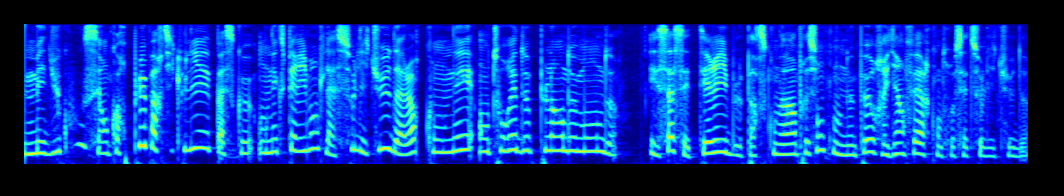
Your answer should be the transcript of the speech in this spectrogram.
Mais du coup, c'est encore plus particulier parce qu'on expérimente la solitude alors qu'on est entouré de plein de monde. Et ça, c'est terrible parce qu'on a l'impression qu'on ne peut rien faire contre cette solitude.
